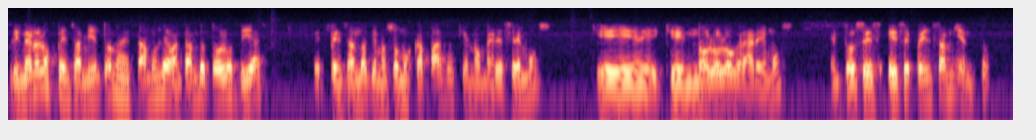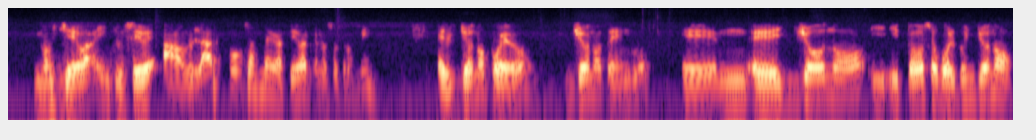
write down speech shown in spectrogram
Primero, los pensamientos nos estamos levantando todos los días eh, pensando que no somos capaces, que no merecemos, que, que no lo lograremos. Entonces, ese pensamiento nos lleva inclusive a hablar cosas negativas de nosotros mismos. El yo no puedo, yo no tengo, eh, eh, yo no, y, y todo se vuelve un yo no.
